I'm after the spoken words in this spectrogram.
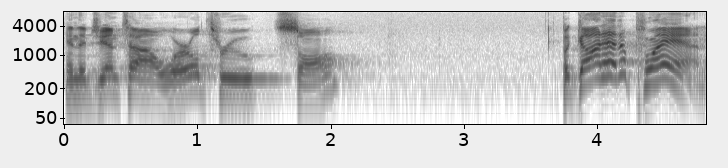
in the Gentile world through Saul. But God had a plan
